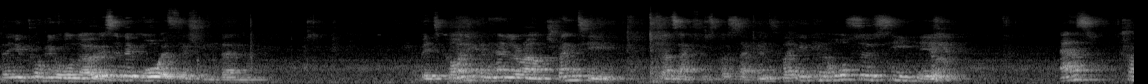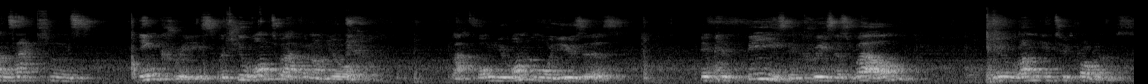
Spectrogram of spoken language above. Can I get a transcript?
that you probably all know, is a bit more efficient than Bitcoin. You can handle around 20 transactions per second, but you can also see here, as transactions increase, which you want to happen on your platform, you want more users, if the fees increase as well, you run into problems.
